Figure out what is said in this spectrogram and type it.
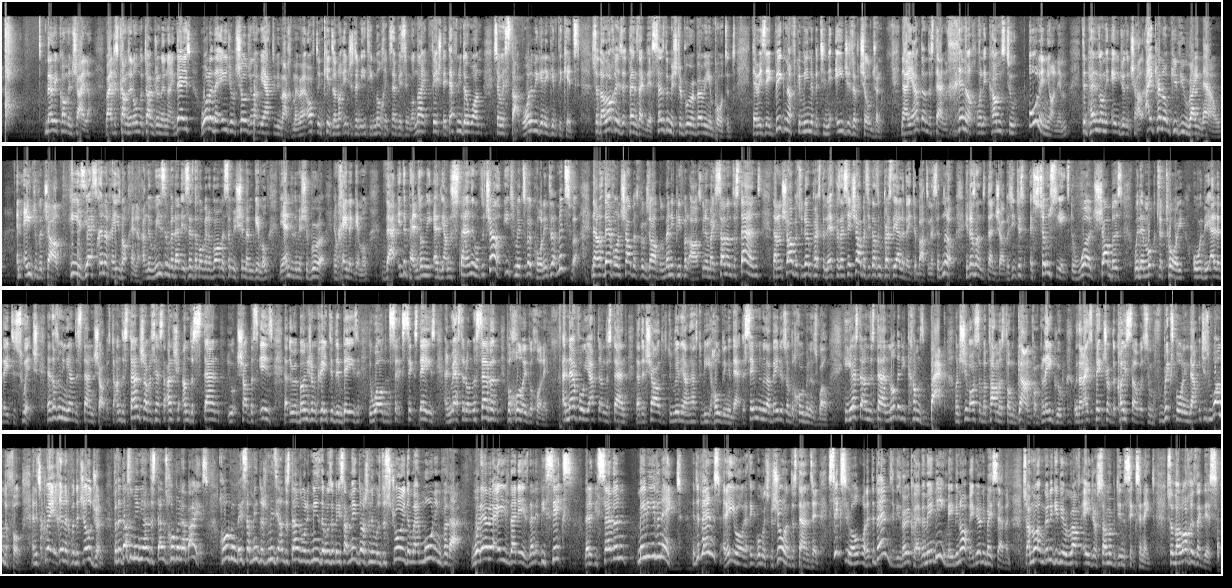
very common shaila. Right, this comes in all the time during the nine days. What are the age of children that we have to be machmer? Right, often kids are not interested in eating milchiks every single night. Fish, they definitely don't want. So we're stuck. What are we going to give the kids? So the halacha is it depends like this. Says the Mishnah very important. There is a big nafkamina between the ages of children. Now you have to understand chinuch when it comes to all in yonim depends on the age of the child. I cannot give you right now an age of a child. He is yes chinuch, he is not chinuch. And the reason for that, it says the Mogan Avam and Shimem Gimel, the end of the Mishnah Berurah in Chelik Gimel, that it depends on the, uh, the understanding of the child. Each mitzvah according to that mitzvah. Now, therefore, on Shabbos, for example, many people ask, you know, my son understands that on Shabbos you don't press the lift because I say Shabbos, he doesn't press the elevator button. I said no, he doesn't understand Shabbos. He just associates the word Shabbos with a mukta toy or the elevator switch. That doesn't mean he understands Shabbos. To understand Shabbos, he has to actually understand what Shabbos is. That the Rebbeinu created the days, the world in six, six days, and rested on the seventh. V'cholei v'cholei. And therefore, you have to understand that the child has to really has to be holding in that. The same thing with Avedis of the Churban as well. He has to understand not that he comes back on Shivasa Batamas from Gan, from playgroup, with a nice picture of the Kaisel with some bricks falling down, which is wonderful, and it's great chinuch for the children. But that doesn't mean he understands Churban Abayis. Churban Beis Hamikdash means he understands what it means. There was a Beis Hamikdash and it was destroyed, and we're mourning for that. Whatever age that is, let it be six let it be seven, maybe even eight. It depends. An eight-year-old, I think, almost for sure understands it. Six-year-old, well, it depends. If he's very clever, maybe, maybe not, maybe only by seven. So I'm, not, I'm going to give you a rough age of somewhere between six and eight. So the halacha is like this:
